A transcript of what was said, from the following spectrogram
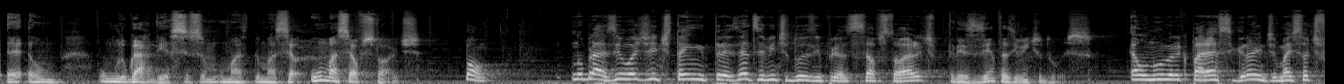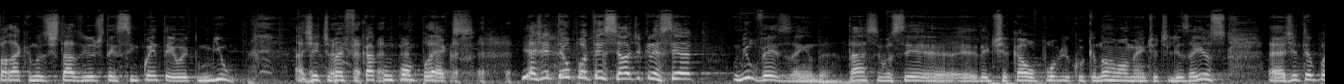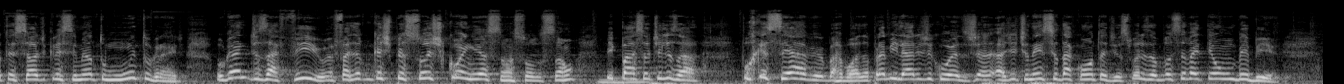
é, um, um lugar desses, uma, uma, uma self-storage? Bom, no Brasil hoje a gente tem 322 empresas de self-storage. 322 é um número que parece grande, mas se eu te falar que nos Estados Unidos tem 58 mil, a gente vai ficar com um complexo. E a gente tem um potencial de crescer mil vezes ainda, tá? Se você identificar o público que normalmente utiliza isso, é, a gente tem um potencial de crescimento muito grande. O grande desafio é fazer com que as pessoas conheçam a solução e passem a utilizar. Porque serve, Barbosa, para milhares de coisas. A gente nem se dá conta disso. Por exemplo, você vai ter um bebê.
